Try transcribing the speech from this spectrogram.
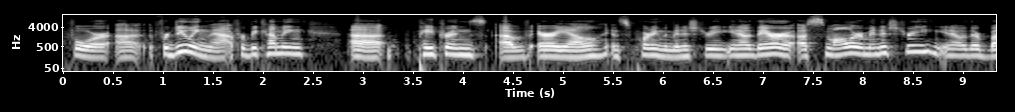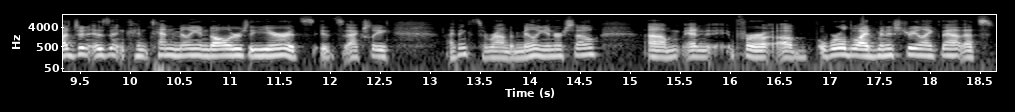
for uh, for doing that, for becoming uh, patrons of Ariel and supporting the ministry. You know, they're a smaller ministry. You know, their budget isn't ten million dollars a year. It's it's actually, I think it's around a million or so. Um, and for a, a worldwide ministry like that, that's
